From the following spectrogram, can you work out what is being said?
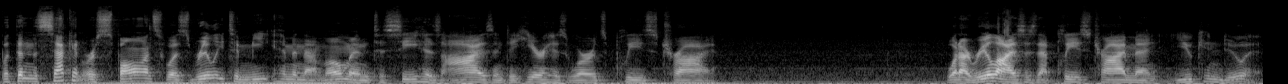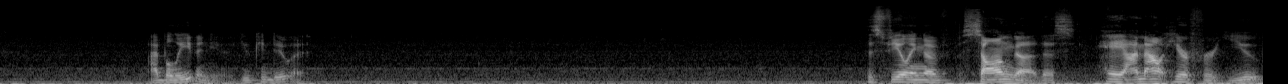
But then the second response was really to meet him in that moment, to see his eyes and to hear his words, please try. What I realized is that please try meant you can do it. I believe in you. You can do it. This feeling of Sangha, this, hey, I'm out here for you.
